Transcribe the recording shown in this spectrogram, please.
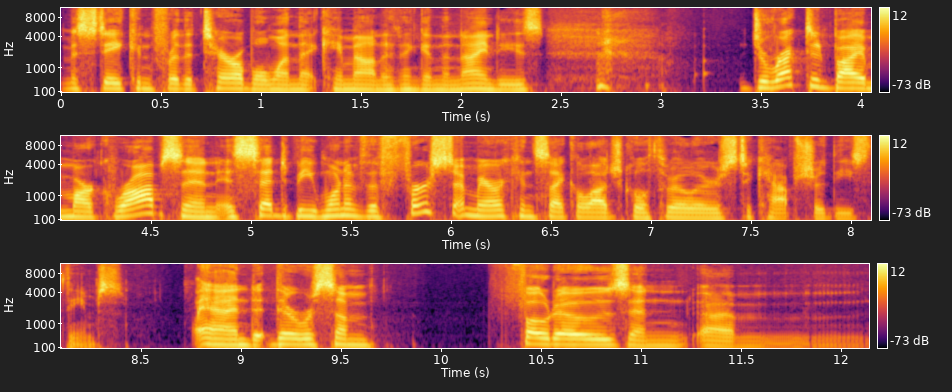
mistaken for the terrible one that came out, I think, in the 90s, directed by Mark Robson, is said to be one of the first American psychological thrillers to capture these themes. And there were some photos and um,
